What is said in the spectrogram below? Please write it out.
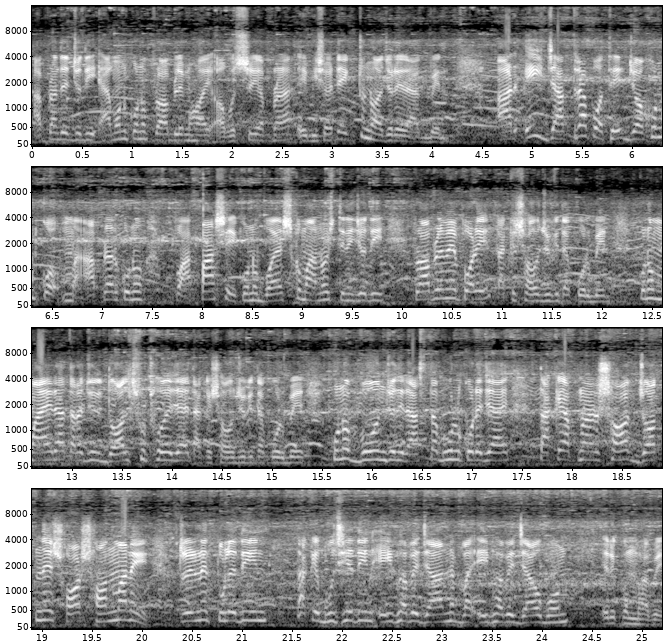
আপনাদের যদি এমন কোনো প্রবলেম হয়, অবশ্যই আপনারা এই বিষয়টা একটু নজরে রাখবেন। আর এই যাত্রাপথে যখন আপনার কোনো পাশে কোনো বয়স্ক মানুষ তিনি যদি প্রবলেমে পড়ে, তাকে সহযোগিতা করবেন। কোনো মায়েরা তারা যদি দল ছুট হয়ে যায়, তাকে সহযোগিতা করবে কোনো বোন যদি রাস্তা ভুল করে যায়, তাকে আপনার সৎ যত্নে সসম্মানে ট্রেনে তুলে দিন, তাকে বুঝিয়ে দিন, এইভাবে যান বা এইভাবে যাও বোন। এরকমভাবে।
